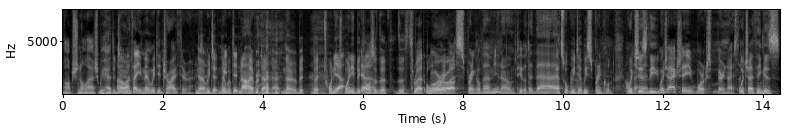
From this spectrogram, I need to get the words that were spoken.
optional ash we had to do Oh, I thought you meant we did drive through. no we didn't no, We we've, did we've not. never done that no but but 2020 because yeah. of the the threat or, Or worry uh, about sprinkle them. You know, people did that. that's what we did we sprinkled which the is head, the which actually works very nicely. which I think is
